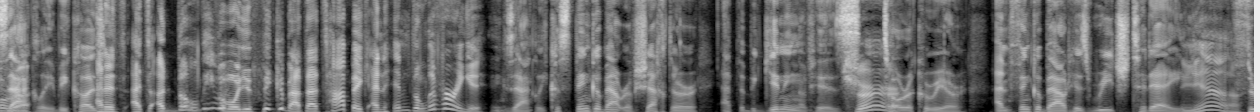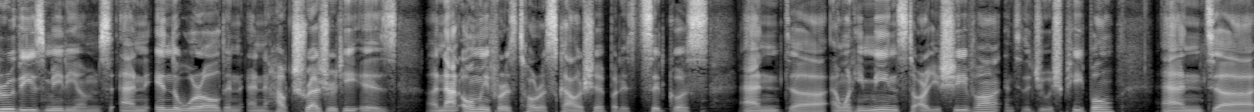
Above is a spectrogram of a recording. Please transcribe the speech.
Exactly, because And it's it's unbelievable when you think about that topic and him delivering it. Exactly. Because think about Rav Schachter at the beginning of his Sure. Torah career and think about his reach today Yeah. through these mediums and in the world and, and how treasured he is, uh, not only for his Torah scholarship, but his tzidkus and, uh, and what he means to our yeshiva and to the Jewish people. And uh,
